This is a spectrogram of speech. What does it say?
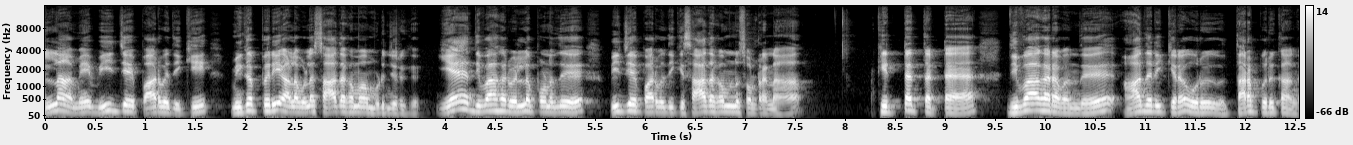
எல்லாமே விஜே பார்வதிக்கு மிகப்பெரிய அளவில் சாதகமாக முடிஞ்சிருக்கு. ஏன் திவாகர் வெளில போனது விஜே பார்வதிக்கு சாதகம்னு சொல்கிறேன்னா கிட்டத்தட்ட திவாகரை வந்து ஆதரிக்கிற ஒரு தரப்பு இருக்காங்க.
